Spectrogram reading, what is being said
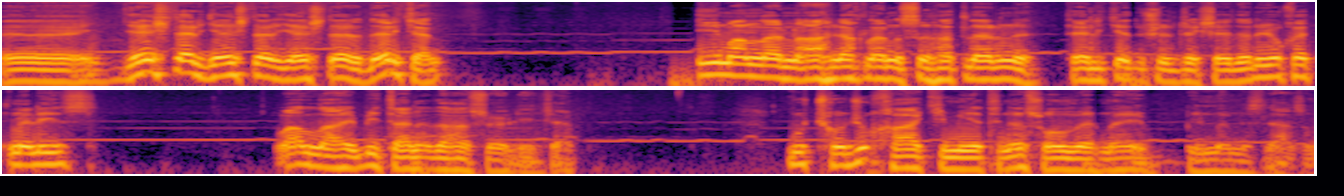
e, gençler gençler gençler derken imanlarını, ahlaklarını, sıhhatlerini tehlikeye düşürecek şeyleri yok etmeliyiz. Vallahi bir tane daha söyleyeceğim. Bu çocuk hakimiyetine son vermeyi bilmemiz lazım,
